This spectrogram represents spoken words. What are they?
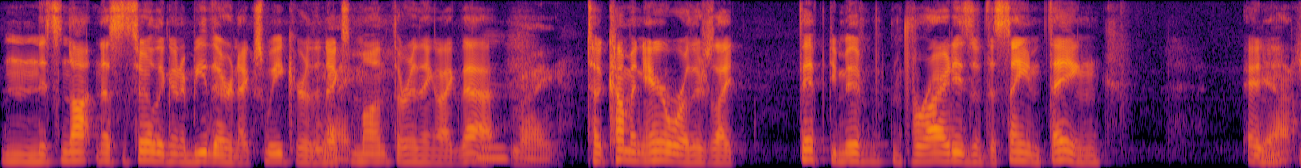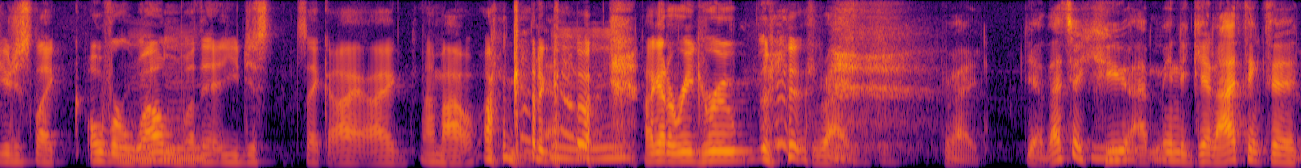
it's not necessarily going to be there next week or the next month or anything like that. Mm-hmm. Right. To come in here where there's like 50 mi- varieties of the same thing, and Yeah. you're just like overwhelmed with it. You just it's like I I I'm out. I gotta go. I gotta regroup. Right. Right. Yeah, that's a huge. I mean, again, I think the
